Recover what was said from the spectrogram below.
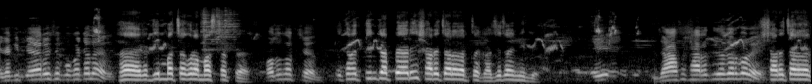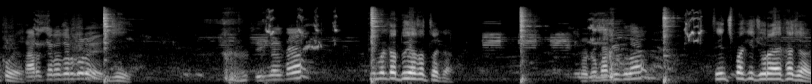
এটা কি পেয়ার হয়েছে কোকাটেলের? হ্যাঁ এটা ডিম বাচ্চা করা মাস্টার পেয়ার কত চাচ্ছেন? এখানে তিনটা পেয়ারই সাড়ে চার হাজার টাকা যেটাই নিবে। যা আছে সাড়ে তিন হাজার করে? সাড়ে চার হাজার করে। সাড়ে চার হাজার করে? জি। সিঙ্গেলটা ফিমেলটা দুই হাজার টাকা। ছোট পাখিগুলা? ফিঞ্চ পাখি জোড়া এক হাজার।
